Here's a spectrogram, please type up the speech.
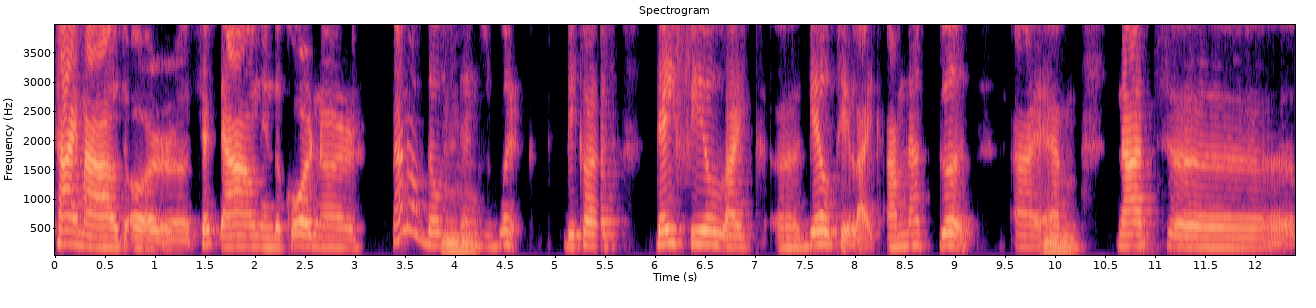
time out or sit down in the corner. None of those mm-hmm. things work because they feel like uh, guilty, like I'm not good. I mm. am not uh,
